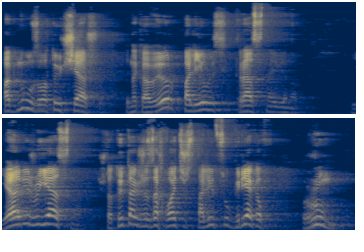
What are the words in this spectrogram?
погнул золотую чашу, и на ковер полилось красное вино. «Я вижу ясно, что ты также захватишь столицу греков, Рум,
